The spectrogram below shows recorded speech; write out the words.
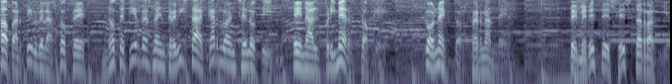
a partir de las 12, no te pierdas la entrevista a Carlo Ancelotti en Al Primer Toque, con Héctor Fernández. Te mereces esta radio.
